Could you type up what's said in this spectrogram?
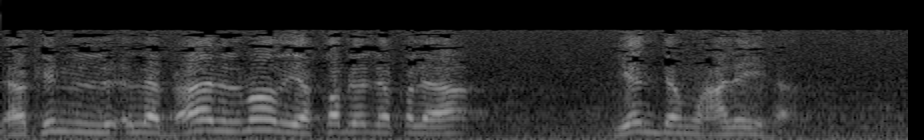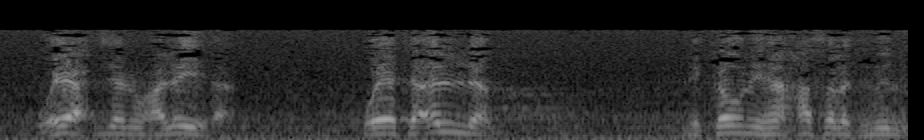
لكن الأفعال الماضية قبل الإقلاع يندم عليها ويحزن عليها ويتألم. لكونها حصلت منه.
